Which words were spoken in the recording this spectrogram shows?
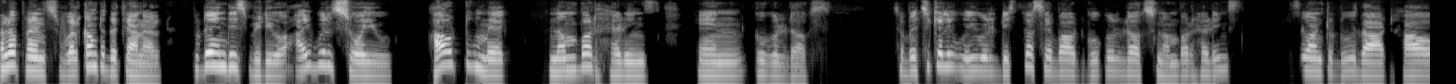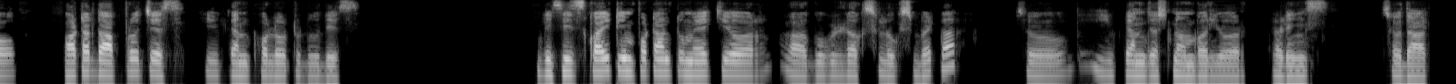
Hello friends, welcome to the channel. Today in this video, I will show you how to make numbered headings in Google Docs. So basically, we will discuss about Google Docs number headings. If you want to do that, how, what are the approaches you can follow to do this. This is quite important to make your uh, Google Docs looks better. So you can just number your headings so that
